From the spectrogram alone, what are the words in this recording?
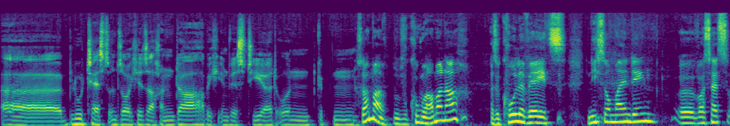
äh, Bluttests und solche Sachen. Da habe ich investiert und gibt ein Sag mal, gucken wir auch mal nach. Also Kohle wäre jetzt nicht so mein Ding. Äh, was heißt,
